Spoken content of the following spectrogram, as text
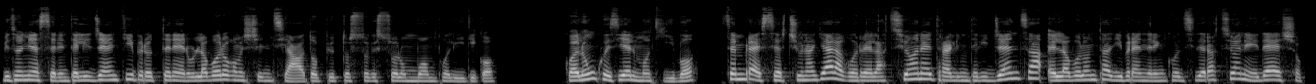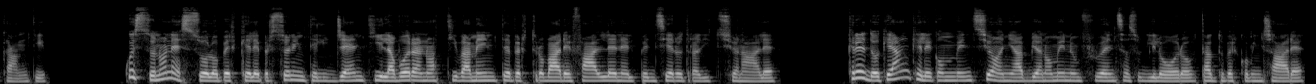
bisogna essere intelligenti per ottenere un lavoro come scienziato piuttosto che solo un buon politico. Qualunque sia il motivo, sembra esserci una chiara correlazione tra l'intelligenza e la volontà di prendere in considerazione idee scioccanti. Questo non è solo perché le persone intelligenti lavorano attivamente per trovare falle nel pensiero tradizionale, Credo che anche le convenzioni abbiano meno influenza su di loro, tanto per cominciare.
